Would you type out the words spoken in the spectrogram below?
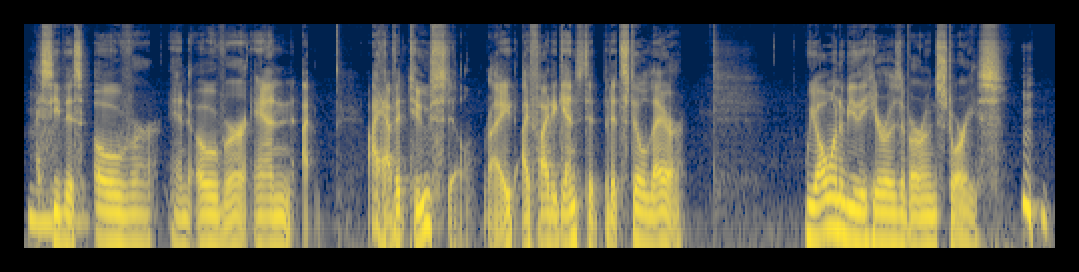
Mm-hmm. I see this over and over, and I, I have it too still, right? I fight against it, but it's still there. We all want to be the heroes of our own stories.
